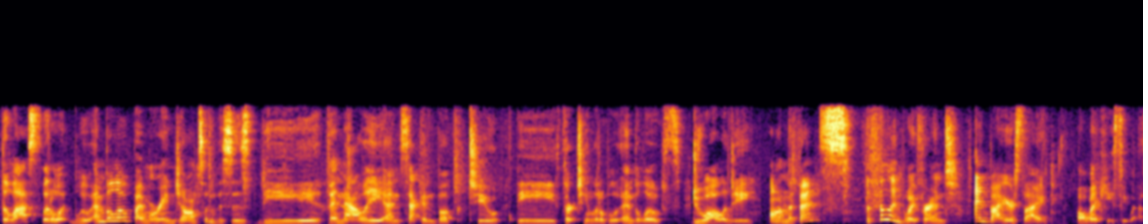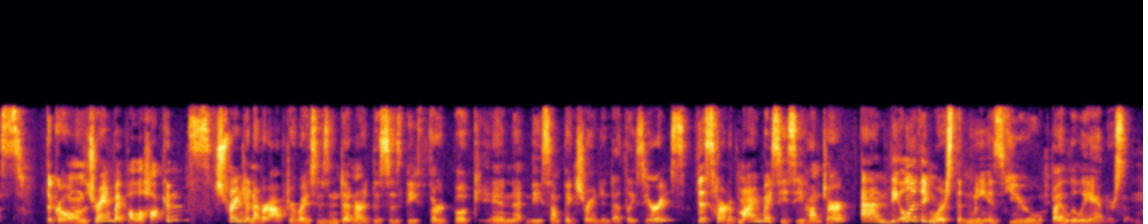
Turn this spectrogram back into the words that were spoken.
The Last Little Blue Envelope by Maureen Johnson. This is the finale and second book to the 13 Little Blue Envelopes duology. On the Fence, The Fill-In Boyfriend, and By Your Side, all by Kasie West. The Girl on the Train by Paula Hawkins. Strange and Ever After by Susan Dennard. This is the third book in the Something Strange and Deadly series. This Heart of Mine by CC Hunter. And The Only Thing Worse Than Me Is You by Lily Anderson.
